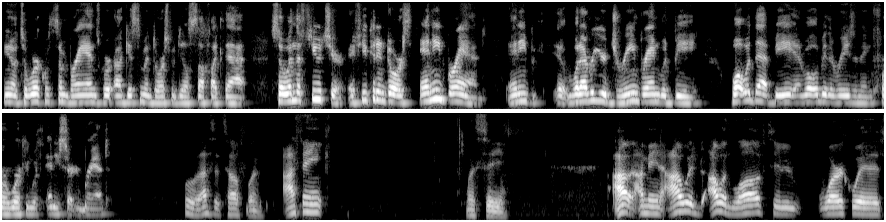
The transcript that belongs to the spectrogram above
you know, to work with some brands, uh, get some endorsement deals, stuff like that. So in the future, if you could endorse any brand, any whatever your dream brand would be, what would that be, and what would be the reasoning for working with any certain brand? Oh, that's a tough one. I think. Let's see. I I mean I would I would love to work with.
